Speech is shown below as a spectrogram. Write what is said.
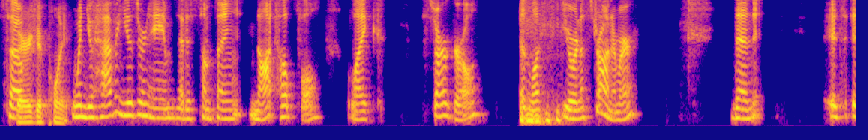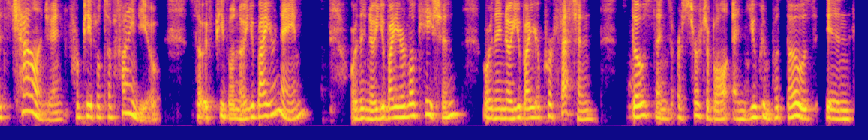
So, very good point. When you have a username that is something not helpful, like Stargirl, unless you're an astronomer, then it's it's challenging for people to find you. So if people know you by your name, or they know you by your location, or they know you by your profession, those things are searchable and you can put those in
